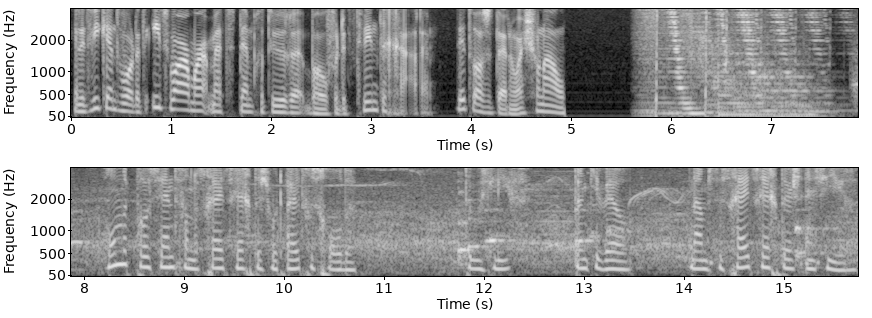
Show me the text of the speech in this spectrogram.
In het weekend wordt het iets warmer met temperaturen boven de 20 graden. Dit was het NOS Journaal. 100% van de scheidsrechters wordt uitgescholden. Doe eens lief. Dank je wel. Namens de scheidsrechters en sieren.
